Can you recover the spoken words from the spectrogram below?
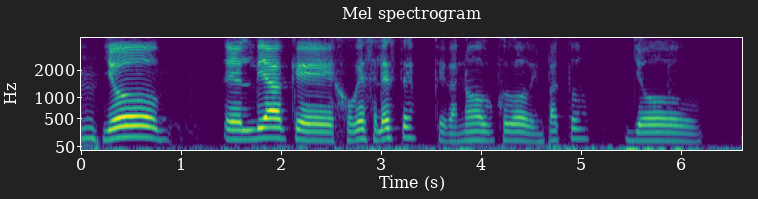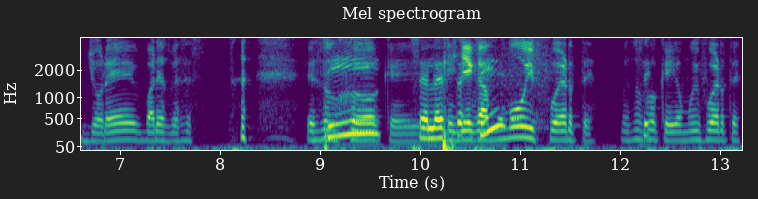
Mm, Yo, el día que jugué Celeste, que ganó juego de impacto, yo lloré varias veces. es un Sí, juego que, Celeste, que llega sí. muy fuerte. Es un Sí. juego que llega muy fuerte.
